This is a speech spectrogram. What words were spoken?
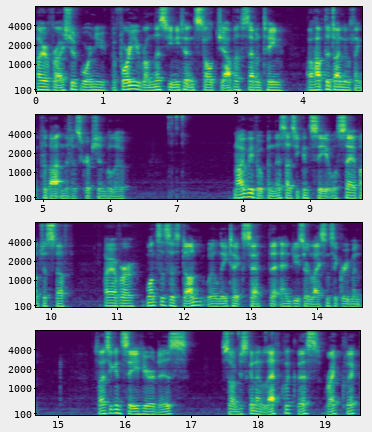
However, I should warn you, before you run this, you need to install Java 17. I'll have the download link for that in the description below. Now we've opened this, as you can see, it will say a bunch of stuff. However, once this is done, we'll need to accept the end user license agreement. So as you can see, here it is. So I'm just going to left click this, right click,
